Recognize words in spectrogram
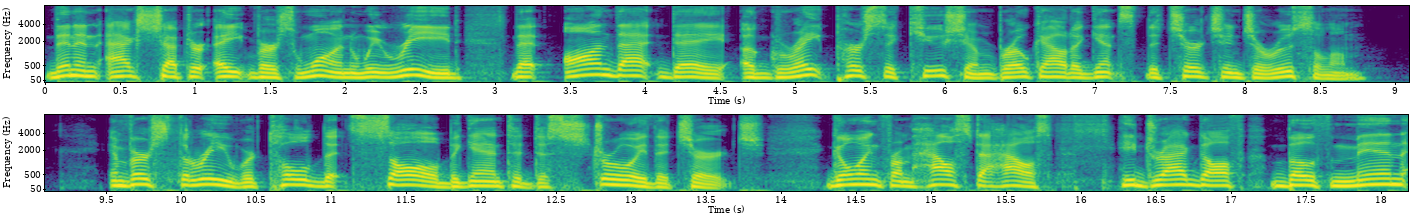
Then in Acts chapter 8, verse 1, we read that on that day a great persecution broke out against the church in Jerusalem. In verse 3, we're told that Saul began to destroy the church. Going from house to house, he dragged off both men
